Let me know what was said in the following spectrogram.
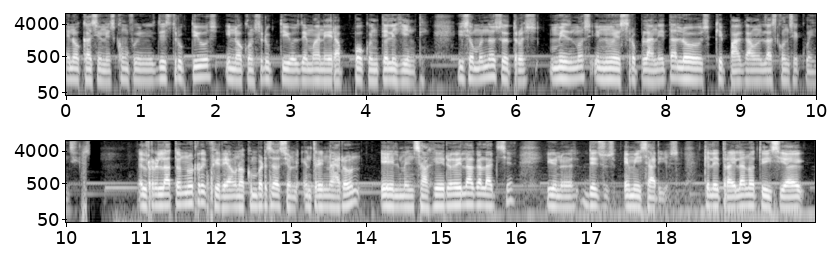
en ocasiones con fines destructivos y no constructivos de manera poco inteligente, y somos nosotros mismos y nuestro planeta los que pagamos las consecuencias. El relato nos refiere a una conversación entre Narón, el mensajero de la galaxia, y uno de sus emisarios, que le trae la noticia de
